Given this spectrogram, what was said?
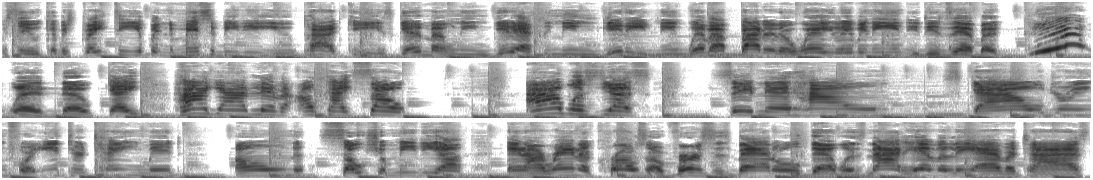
Episode coming straight to you from the Mississippi You podcast. Good morning, good afternoon, good evening, part of the world living in, you deserve a good one, okay? How y'all living? Okay, so I was just sitting at home, scoundering for entertainment on social media, and I ran across a versus battle that was not heavily advertised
